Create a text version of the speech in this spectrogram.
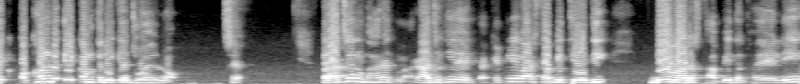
એક અખંડ એકમ તરીકે જોયેલો છે. પ્રાચીન ભારતમાં રાજકીય એકતા કેટલી વાર સ્થાપિત થઈ હતી? બે વાર સ્થાપિત થયેલી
